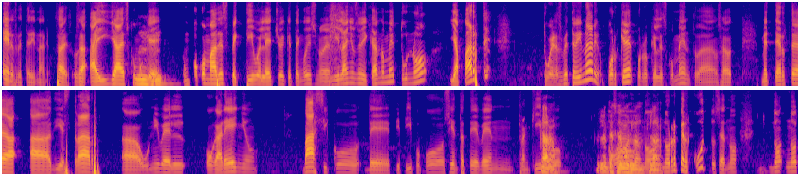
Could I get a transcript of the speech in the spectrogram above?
eres veterinario, ¿sabes? O sea, ahí ya es como que un poco más despectivo el hecho de que tengo 19 mil años dedicándome, tú no, y aparte, tú eres veterinario. ¿Por qué? Por lo que les comento, o sea, meterte a, adiestrar a un nivel hogareño, básico, de pipí, popó, siéntate, ven, tranquilo. Lo que no, hacemos los, no, repercute, o sea, no, no, no,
